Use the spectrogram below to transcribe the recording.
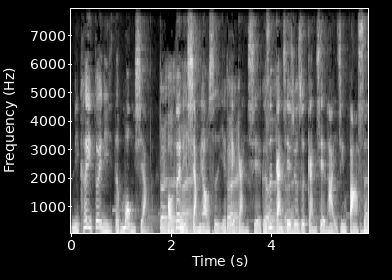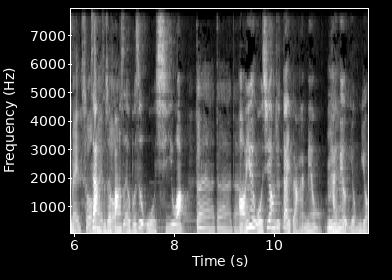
你可以对你的梦想，对，哦，对你想要事也可以感谢。可是感谢就是感谢它已经发生，没错，这样子的方式，而不是我希望。对啊，对啊，对。哦，因为我希望就代表还没有还没有拥有，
